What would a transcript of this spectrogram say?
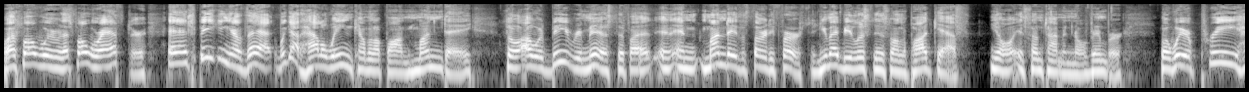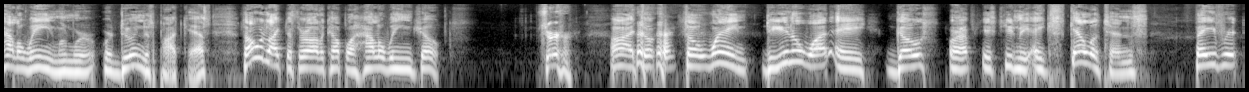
Well, that's what we're that's what we're after. And speaking of that, we got Halloween coming up on Monday. So I would be remiss if I and, and Monday the thirty first. And you may be listening to this on the podcast, you know, sometime in November. But we're pre Halloween when we're we're doing this podcast. So I would like to throw out a couple of Halloween jokes. Sure. All right. So so Wayne, do you know what a ghost or excuse me, a skeleton's favorite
